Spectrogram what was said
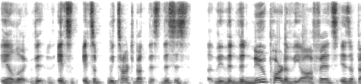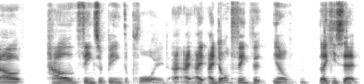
you know look th- it's it's a we talked about this this is the, the the new part of the offense is about how things are being deployed I, I I- I don't think that you know like you said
